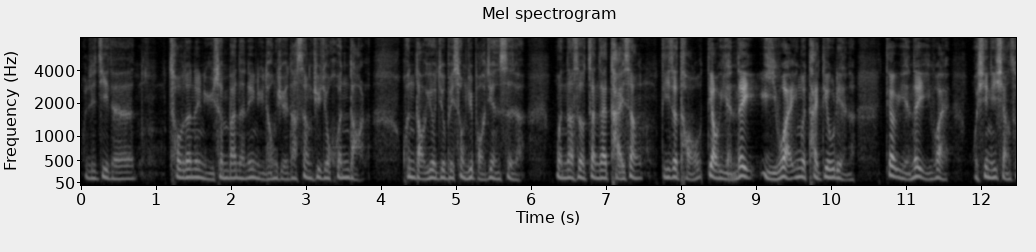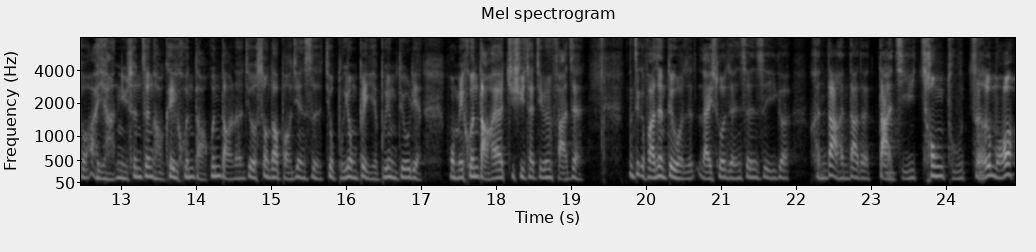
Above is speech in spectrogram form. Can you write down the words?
我就记得抽的那女生班的那女同学，她上去就昏倒了，昏倒以后就被送去保健室了。我那时候站在台上低着头掉眼泪以外，因为太丢脸了，掉眼泪以外。我心里想说：“哎呀，女生真好，可以昏倒，昏倒呢就送到保健室，就不用背，也不用丢脸。我没昏倒，还要继续在这边罚站。那这个罚站对我来说，人生是一个很大很大的打击、冲突、折磨，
